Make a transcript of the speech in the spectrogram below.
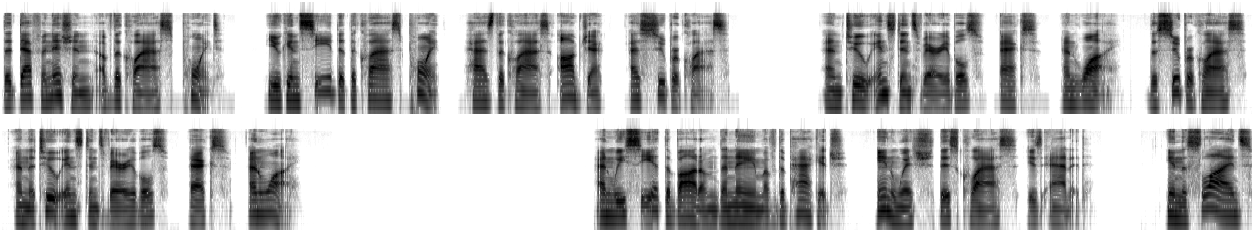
the definition of the class point. You can see that the class point has the class object as superclass and two instance variables x and y. The superclass and the two instance variables x and y. And we see at the bottom the name of the package in which this class is added. In the slides,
